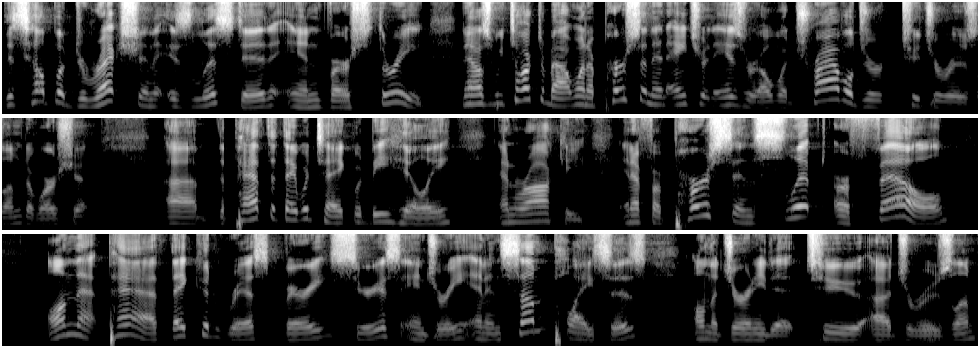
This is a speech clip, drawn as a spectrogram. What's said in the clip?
This help of direction is listed in verse 3. Now, as we talked about, when a person in ancient Israel would travel to Jerusalem to worship, uh, the path that they would take would be hilly and rocky. And if a person slipped or fell on that path, they could risk very serious injury. And in some places on the journey to, to uh, Jerusalem,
